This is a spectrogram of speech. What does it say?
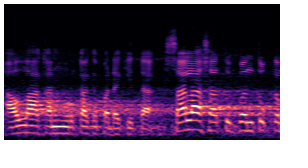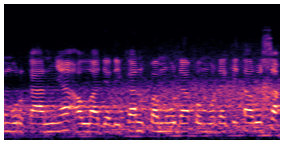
Allah akan murka kepada kita. Salah satu bentuk kemurkaannya Allah jadikan pemuda-pemuda kita rusak.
